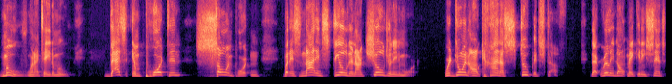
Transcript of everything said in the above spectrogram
move when I tell you to move. That's important, so important, but it's not instilled in our children anymore. We're doing all kind of stupid stuff that really don't make any sense.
